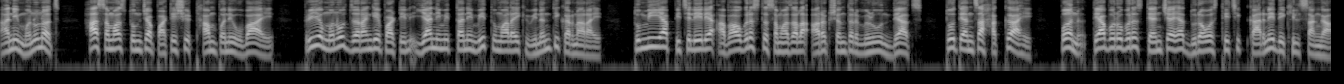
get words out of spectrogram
आणि म्हणूनच हा समाज तुमच्या पाठीशी ठामपणे उभा आहे. प्रिय मनोज जरांगे पाटील या निमित्ताने मी तुम्हाला एक विनंती करणार आहे. तुम्ही या पिचलेल्या अभावग्रस्त समाजाला आरक्षण तर मिळवून द्याच तो त्यांचा हक्क आहे. पण त्याबरोबरच त्यांच्या ह्या दुरावस्थेची कारणे देखील सांगा.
